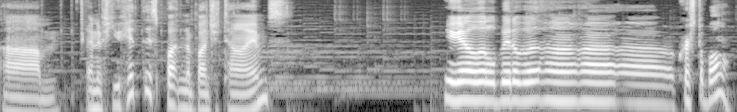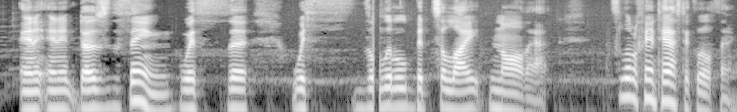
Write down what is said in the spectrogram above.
Um, and if you hit this button a bunch of times, you get a little bit of a, uh, uh, crystal ball, and it, and it does the thing with the with the little bits of light and all that. It's a little fantastic little thing.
